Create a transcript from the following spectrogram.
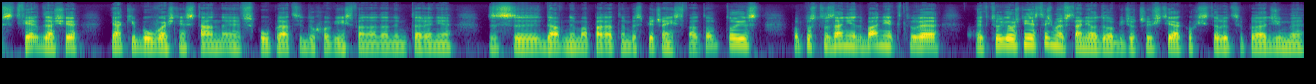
stwierdza się, jaki był właśnie stan e, współpracy duchowieństwa na danym terenie z dawnym aparatem bezpieczeństwa. To, to jest po prostu zaniedbanie, które, e, którego już nie jesteśmy w stanie odrobić. Oczywiście jako historycy prowadzimy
